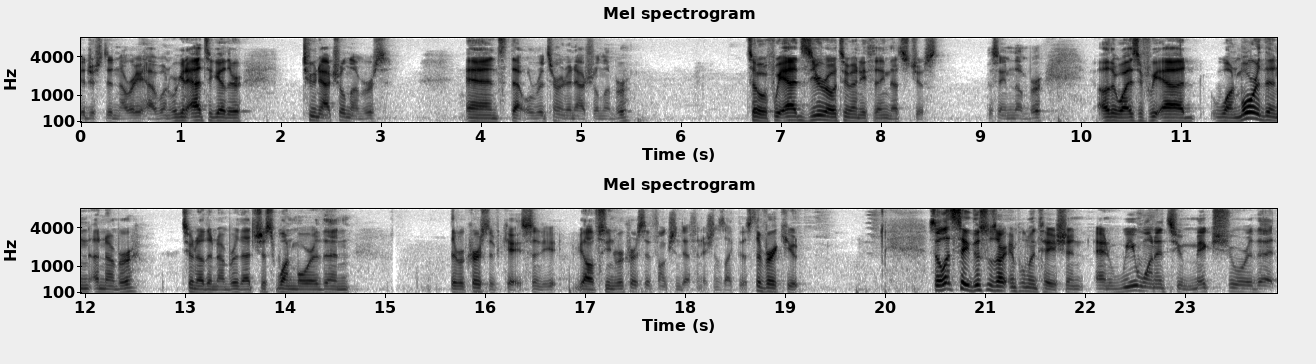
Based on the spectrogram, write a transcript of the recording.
Idris didn't already have one. We're going to add together two natural numbers, and that will return a natural number. So if we add 0 to anything, that's just the same number. Otherwise, if we add one more than a number to another number, that's just one more than the recursive case. And y'all have seen recursive function definitions like this. They're very cute. So let's say this was our implementation, and we wanted to make sure that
